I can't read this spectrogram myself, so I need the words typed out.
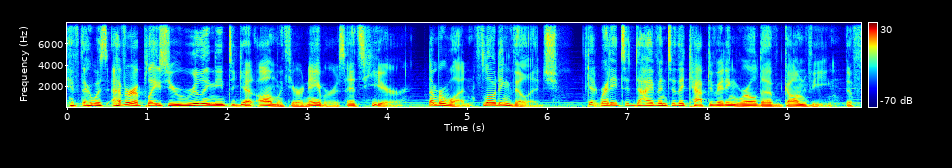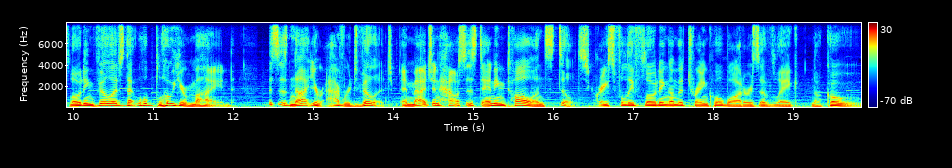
if there was ever a place you really need to get on with your neighbors, it's here. Number 1. Floating Village Get ready to dive into the captivating world of Ganvie, the floating village that will blow your mind. This is not your average village. Imagine houses standing tall on stilts, gracefully floating on the tranquil waters of Lake Nokoué.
